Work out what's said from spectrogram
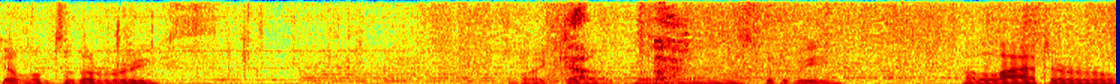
Go onto the roof. Like that. Uh, there's got to be a ladder or.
